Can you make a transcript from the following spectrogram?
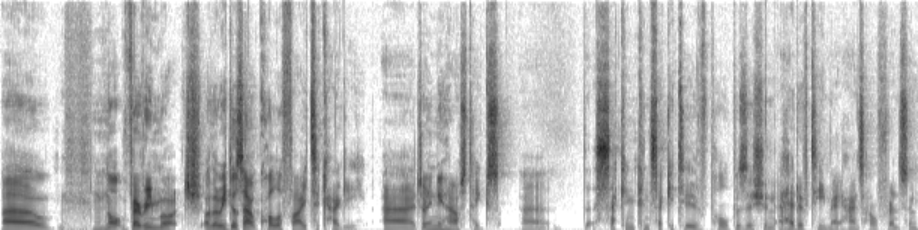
Uh, not very much, although he does outqualify Takagi. Uh, Johnny Newhouse takes uh, the second consecutive pole position ahead of teammate Heinz Harald Frentzen.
